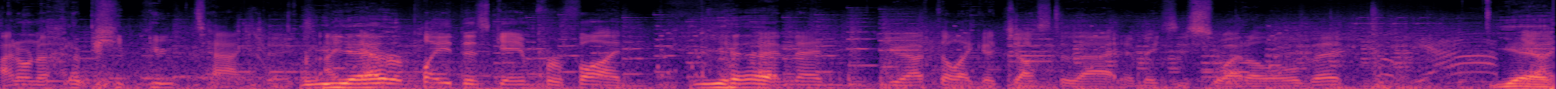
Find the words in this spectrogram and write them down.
I don't know how to beat noob tactics. I Yeah. never played this game for fun. Yeah. And then you have to like adjust to that. It makes you sweat a little bit. Yes. Yeah,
